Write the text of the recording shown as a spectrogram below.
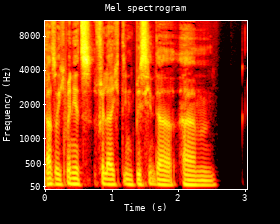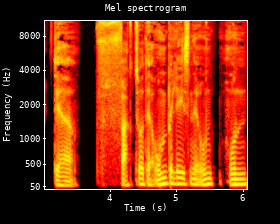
Also ich bin jetzt vielleicht ein bisschen der, ähm, der Faktor, der unbelesene, un, un,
